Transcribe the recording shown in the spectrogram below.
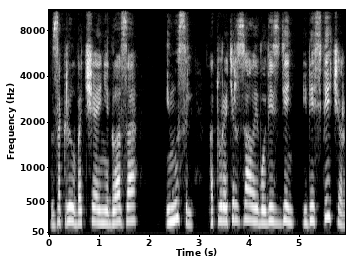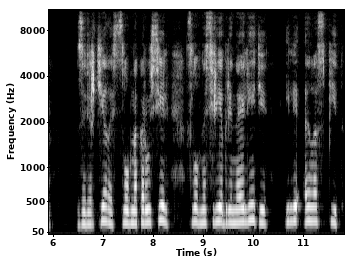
закрыл в отчаянии глаза, и мысль, которая терзала его весь день и весь вечер, завертелась, словно карусель, словно серебряная леди или Элла Спит.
